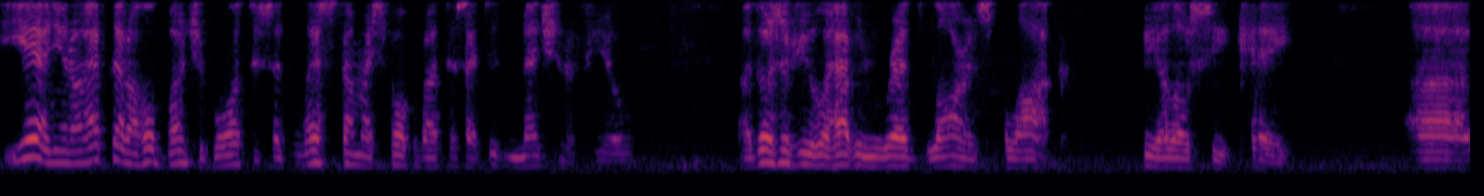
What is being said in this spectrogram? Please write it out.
yeah, you know, I've got a whole bunch of authors. The last time I spoke about this, I didn't mention a few. Uh, those of you who haven't read Lawrence Block, B L O C K, uh,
